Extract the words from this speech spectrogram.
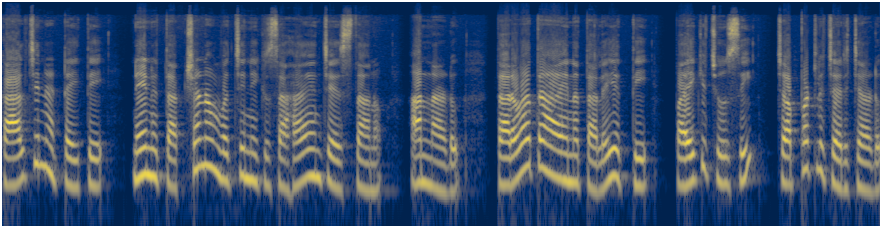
కాల్చినట్టయితే నేను తక్షణం వచ్చి నీకు సహాయం చేస్తాను అన్నాడు. తర్వాత ఆయన తల ఎత్తి పైకి చూసి చప్పట్లు చరిచాడు.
